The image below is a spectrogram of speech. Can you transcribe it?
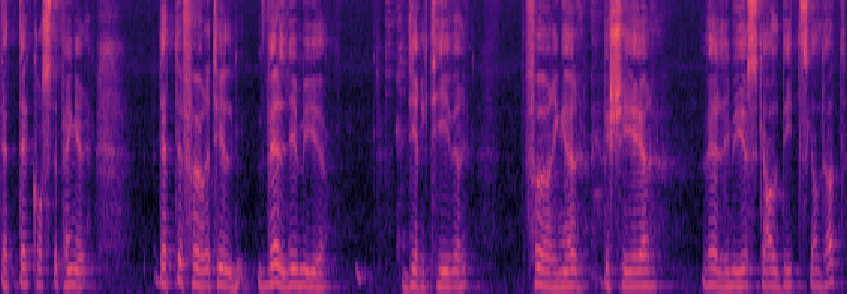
Dette koster penger. Dette fører til veldig mye direktiver, føringer, beskjeder. Veldig mye skal dit, skal datt.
